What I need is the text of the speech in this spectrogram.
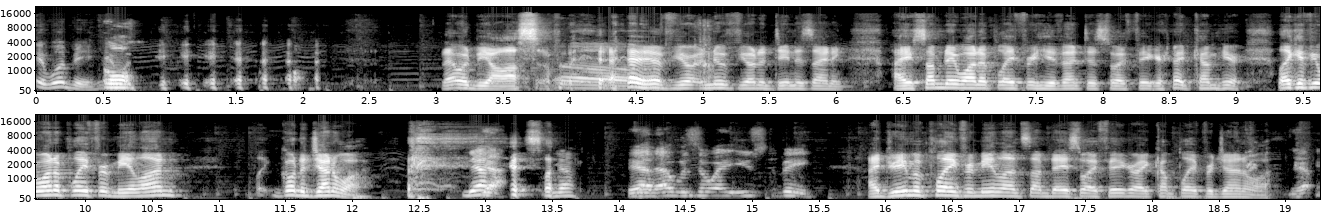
it would be. It Oh. would be. That would be awesome. Oh. if you're a new Fiorentina signing. I someday want to play for Juventus, so I figured I'd come here. Like if you want to play for Milan, like, go to Genoa. yeah, It's like, yeah. Yeah, that was the way it used to be. I dream of playing for Milan someday, so I figure I'd come play for Genoa. Yep.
